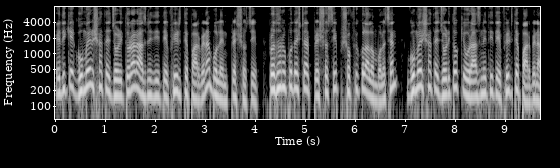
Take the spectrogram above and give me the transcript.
এদিকে গুমের সাথে জড়িতরা রাজনীতিতে ফিরতে পারবে না বলেন প্রেস সচিব। প্রধান উপদেষ্টার প্রেস সচিব শফিকুল আলম বলেছেন, গুমের সাথে জড়িত কেউ রাজনীতিতে ফিরতে পারবে না।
